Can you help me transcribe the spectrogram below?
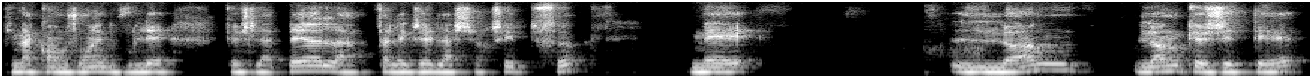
Puis ma conjointe voulait que je l'appelle, il fallait que j'aille la chercher, tout ça. Mais l'homme, l'homme que j'étais,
